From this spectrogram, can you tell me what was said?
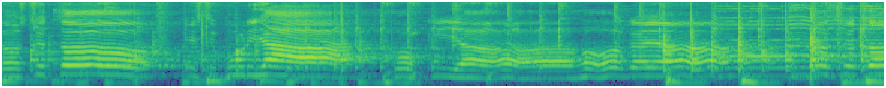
दोस्त तो इस बुढ़िया को किया हो गया दोस्त तो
